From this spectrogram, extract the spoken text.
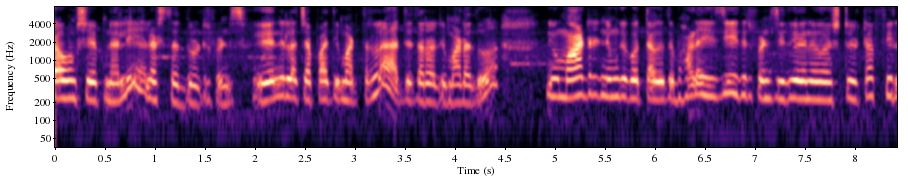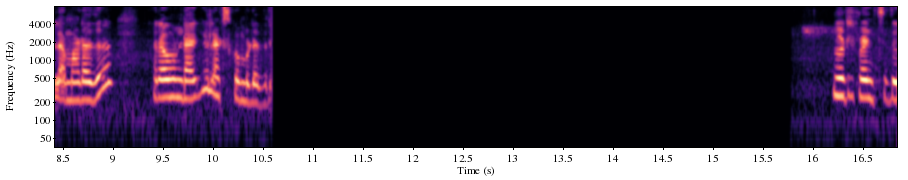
ರೌಂಡ್ ಶೇಪ್ನಲ್ಲಿ ಲಟ್ಸೋದು ನೋಡಿರಿ ಫ್ರೆಂಡ್ಸ್ ಏನಿಲ್ಲ, ಚಪಾತಿ ಮಾಡ್ತಾರಲ್ಲ, ಅದೇ ಥರ ರೀ ಮಾಡೋದು. ನೀವು ಮಾಡಿರಿ, ನಿಮಗೆ ಗೊತ್ತಾಗುತ್ತೆ. ಭಾಳ ಈಸಿ ಇದ್ರಿ ಫ್ರೆಂಡ್ಸ್ ಇದು ಏನು ಅಷ್ಟು ಟಫ್ ಇಲ್ಲ ಮಾಡೋದು. ರೌಂಡಾಗಿ ಲಟ್ಸ್ಕೊಂಬಿಡೋದ್ರಿ ನೋಡಿರಿ ಫ್ರೆಂಡ್ಸ್ ಇದು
